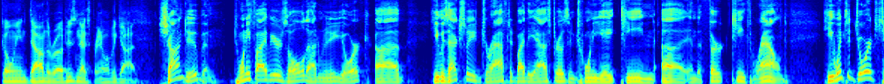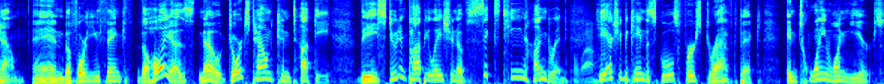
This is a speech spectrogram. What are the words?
going down the road. Who's next, Brandon? What we got? Shawn Dubin. 25 years old out of New York. Uh, he was actually drafted by the Astros in 2018 uh, in the 13th round. He went to Georgetown. And before you think the Hoyas, no, Georgetown, Kentucky, the student population of 1,600. Oh, wow. He actually became the school's first draft pick in 21 years.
